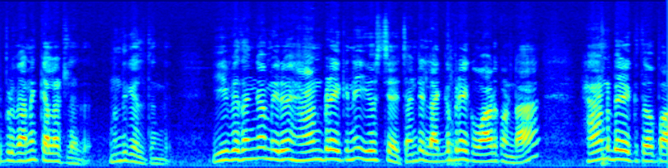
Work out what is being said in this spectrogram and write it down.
ఇప్పుడు వెనక్కి వెళ్ళట్లేదు. ముందుకు వెళ్తుంది. ఈ విధంగా మీరు హ్యాండ్ బ్రేక్ని యూస్ చేయొచ్చు. అంటే లెగ్ బ్రేక్ వాడకుండా హ్యాండ్ బ్రేక్తో పా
